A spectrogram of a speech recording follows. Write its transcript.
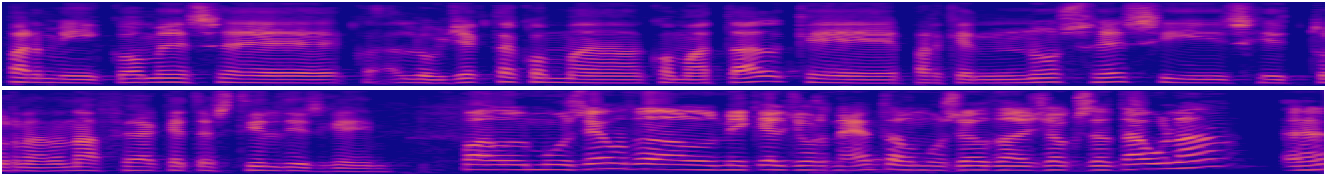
per mi com és eh, l'objecte com, a, com a tal que perquè no sé si, si tornaran a fer aquest estil this game. Pel Museu del Miquel Jornet, el Museu de Jocs de Taula, eh?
